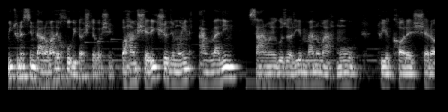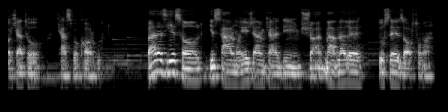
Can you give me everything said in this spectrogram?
می‌تونستیم درآمد خوبی داشته باشیم. با هم شریک شدیم و این اولین سرمایه گذاری من و محمود. توی کار شراکت و کسب و کار بود. بعد از یه سال یه سرمایه جمع کردیم شاید مبلغ دو سه هزار تومن.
